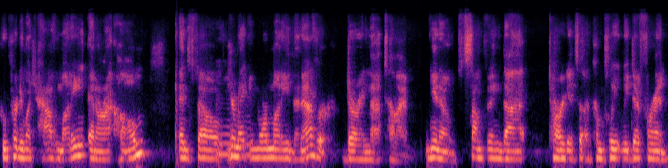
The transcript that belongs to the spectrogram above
who pretty much have money and are at home." And so you're Mhm. making more money than ever during that time. You know, something that targets a completely different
